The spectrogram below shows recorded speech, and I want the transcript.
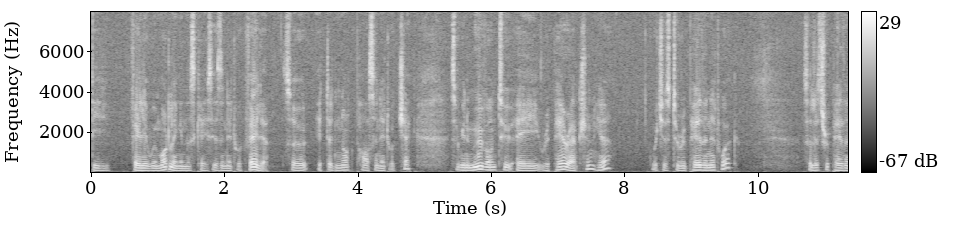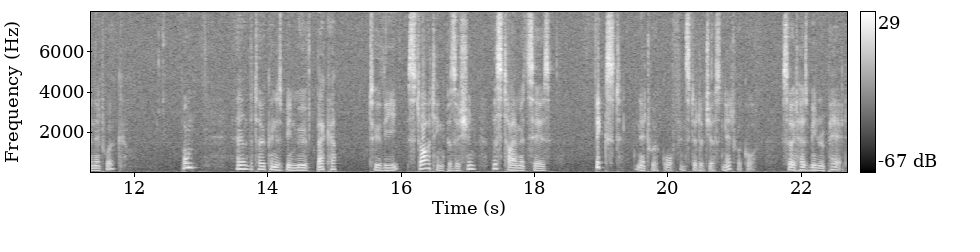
the failure we're modeling in this case is a network failure. So it did not pass a network check. So we're going to move on to a repair action here, which is to repair the network. So let's repair the network. Boom. And the token has been moved back up to the starting position. This time it says fixed network off instead of just network off. So it has been repaired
